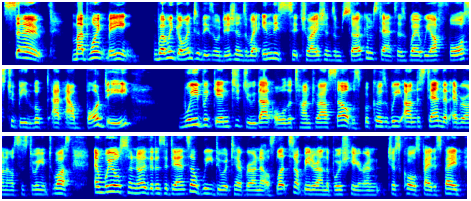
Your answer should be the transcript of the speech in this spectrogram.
So my point being, when we go into these auditions, we're in these situations and circumstances where we are forced to be looked at our body. We begin to do that all the time to ourselves because we understand that everyone else is doing it to us. And we also know that as a dancer, we do it to everyone else. Let's not beat around the bush here and just call spade a spade.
